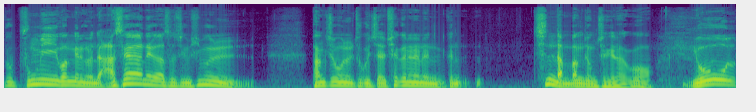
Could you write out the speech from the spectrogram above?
그 북미 관계는 그런데 아세안에 가서 지금 힘을 방점을 두고 있잖아요. 최근에는 그 친남방 정책이라고 요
